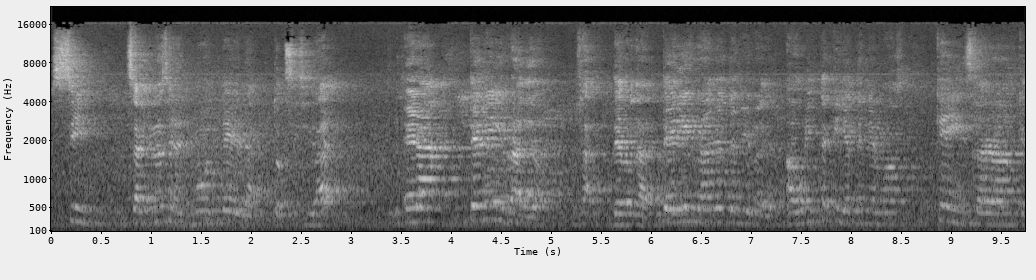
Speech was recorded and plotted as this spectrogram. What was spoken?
sí, salirnos en el mood de la toxicidad, era tele y radio. O sea, de verdad, tele y radio, tele y radio. Ahorita que ya tenemos que Instagram, que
